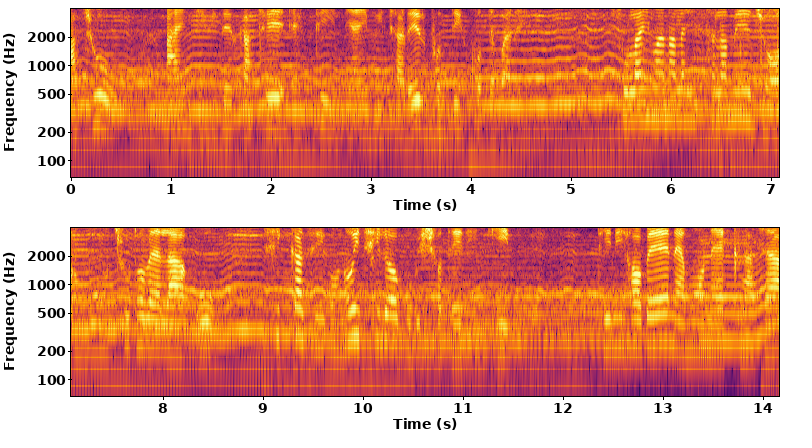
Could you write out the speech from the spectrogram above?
আজও আইনজীবীদের কাছে একটি ন্যায় বিচারের প্রতীক হতে পারে। সুলাইমান আলাইসাল্লামের জন্ম ছোটবেলা ও শিক্ষা জীবনই ছিল ভবিষ্যতের ইঙ্গিত। তিনি হবেন এমন এক রাজা।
